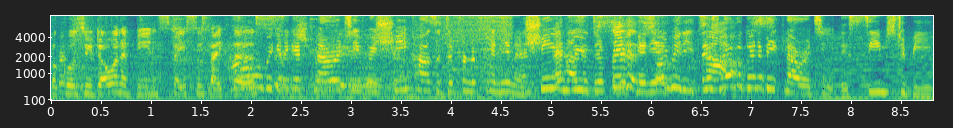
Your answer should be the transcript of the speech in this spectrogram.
because you don't want to be in spaces like this. How are we going to get clarity where she has a different opinion and, she and has a we've different said it so opinion? many There's never going to be clarity. There seems to be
